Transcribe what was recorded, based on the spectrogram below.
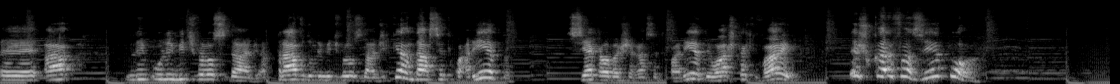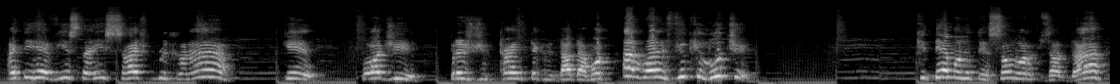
é, a, o limite de velocidade, a trava do limite de velocidade, e quer andar a 140, se é que ela vai chegar a 140, eu acho que é que vai, deixa o cara fazer, porra. Aí tem revista aí, site publicando, ah, que pode prejudicar a integridade da moto. A Royal Enfield que lute. Que dê manutenção na hora que precisar dar,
